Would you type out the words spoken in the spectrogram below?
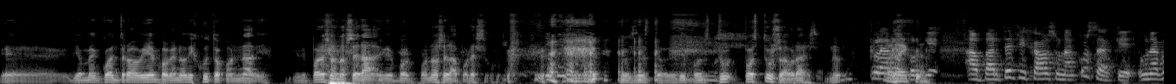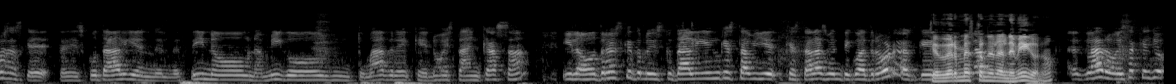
eh, yo me encuentro bien porque no discuto con nadie. Por eso no será, pues, pues, no será por eso. pues esto, pues tú, pues tú sabrás, ¿no? Claro, porque aparte fijaos una cosa, que una cosa es que te discuta alguien, el vecino, un amigo, tu madre que no está en casa, y la otra es que te lo discuta alguien que está que está a las 24 horas. Que, que duermes con el enemigo, ¿no? Eh, claro, es aquello,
